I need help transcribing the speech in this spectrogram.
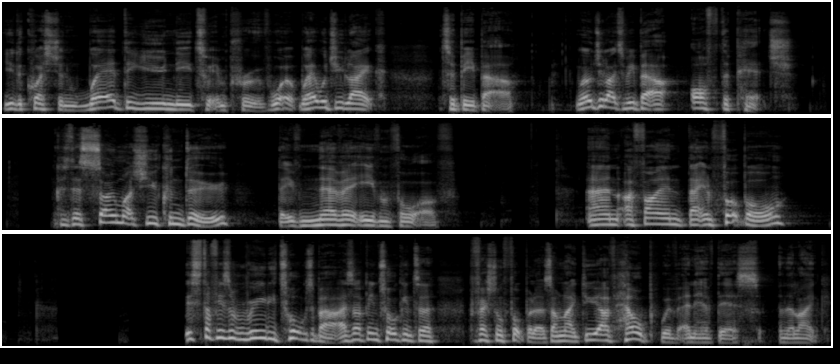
you the question where do you need to improve? Where would you like to be better? Where would you like to be better off the pitch? Because there's so much you can do that you've never even thought of. And I find that in football, this stuff isn't really talked about. As I've been talking to professional footballers, I'm like, do you have help with any of this? And they're like,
